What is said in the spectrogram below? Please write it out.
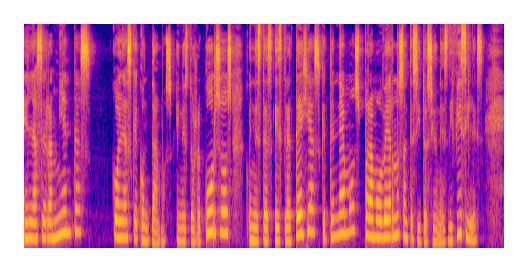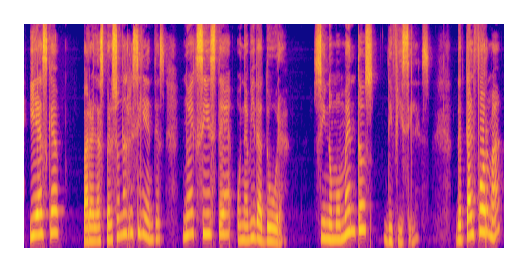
en las herramientas con las que contamos, en estos recursos, en estas estrategias que tenemos para movernos ante situaciones difíciles. Y es que para las personas resilientes no existe una vida dura, sino momentos difíciles. De tal forma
